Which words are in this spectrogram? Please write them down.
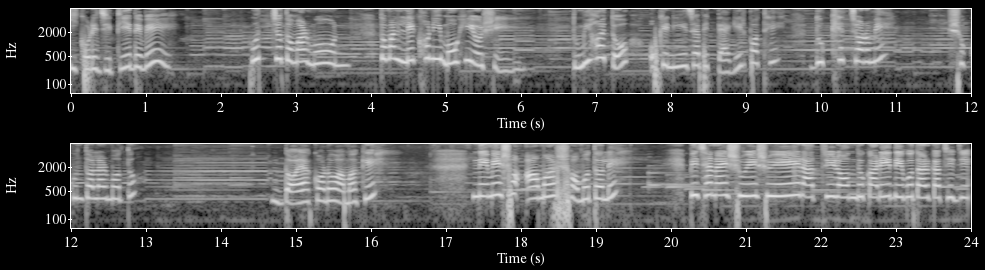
কি করে জিতিয়ে দেবে? উচ্চ তোমার মন, তোমার লেখনী মহিয়সী। তুমি হয়তো ওকে নিয়ে যাবে ত্যাগের পথে, দুঃখের চরমে, শকুন্তলার মতো। দয়া করো আমাকে। নেমে এসো আমার সমতলে। বিছানায় শুয়ে শুয়ে রাত্রির অন্ধকারে দেবতার কাছে যে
